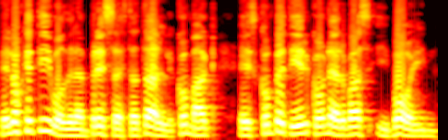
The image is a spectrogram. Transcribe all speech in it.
El objetivo de la empresa estatal Comac es competir con Airbus y Boeing.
